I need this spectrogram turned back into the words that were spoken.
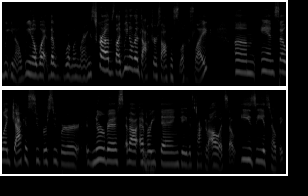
we you know we know what the woman wearing scrubs like we know what a doctor's office looks like. Um and so like Jack is super super nervous about everything. David's talking about oh it's so easy, it's no big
